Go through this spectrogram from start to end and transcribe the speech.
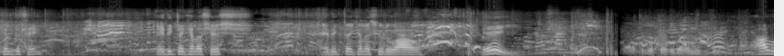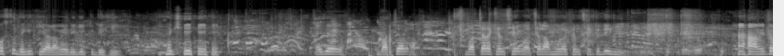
খেলতেছে এই দিকটায় খেলা শেষ এই দিকটায় খেলা শুরু আও এই। আর বস্তু দেখি কি, আর আমি এদিকে একটু দেখি। এই যে বাচ্চারা বাচ্চারা খেলছে, বাচ্চারা আম্মুরা খেলছে, একটু দেখি। আমি তো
